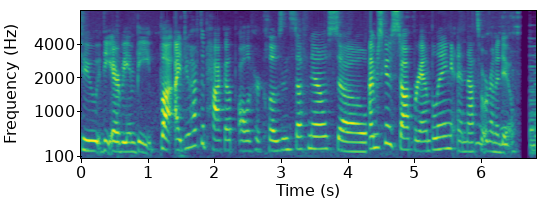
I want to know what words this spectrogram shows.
to the Airbnb. But I do have to pack up all of her clothes and stuff now. So I'm just going to stop rambling and that's what we're going to do.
